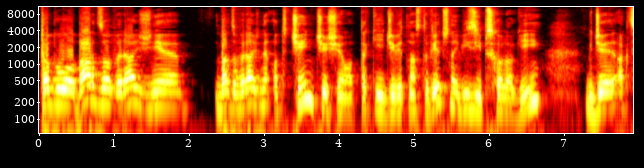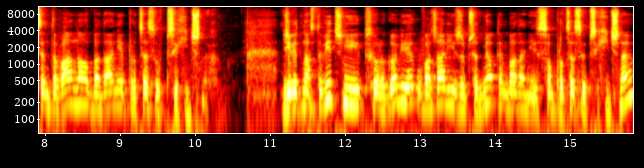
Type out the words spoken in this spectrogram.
To było bardzo wyraźnie, bardzo wyraźne odcięcie się od takiej XIX-wiecznej wizji psychologii, gdzie akcentowano badanie procesów psychicznych. XIX-wieczni psychologowie uważali, że przedmiotem badań są procesy psychiczne.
